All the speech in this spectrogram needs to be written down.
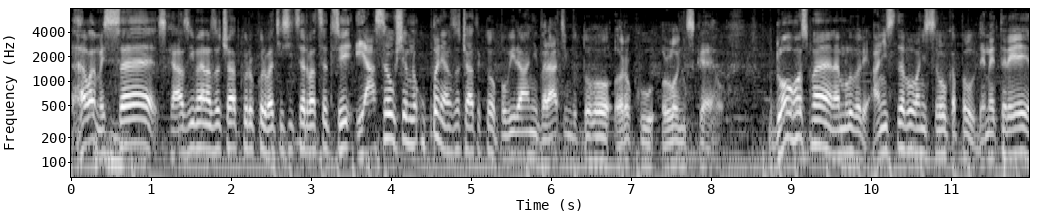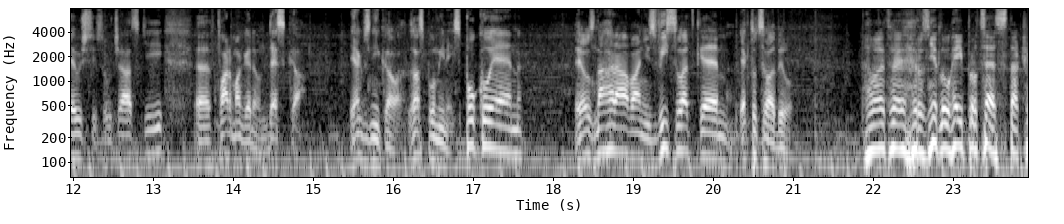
hele, my se scházíme na začátku roku 2023. Já se ovšem no, úplně na začátek toho povídání vrátím do toho roku loňského. Dlouho jsme nemluvili ani s tebou, ani s celou kapelou Dimitri, je už si součástí. Eh, Farmagedon, deska. Jak vznikala? Zaspomínej. Spokojen, jo, s nahrávání, s výsledkem, jak to celé bylo? Hele, to je hrozně dlouhý proces, tak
